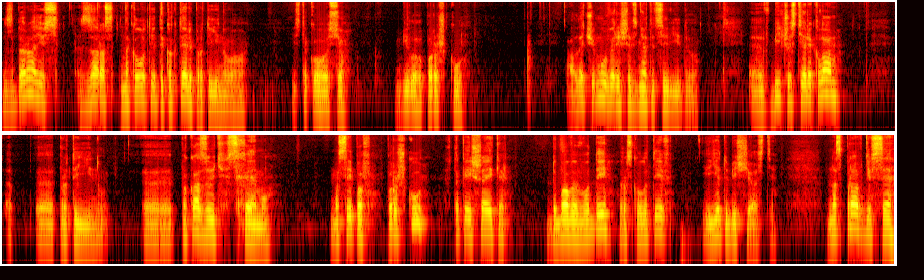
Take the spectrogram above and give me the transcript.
Збираюсь зараз наколотити коктейль протеїнового із такого ось білого порошку. Але чому вирішив зняти це відео? Е, В більшості реклам е, протеїну е, показують схему. Насипав порошку в такий шейкер, додав води, розколотив і є тобі щастя. Насправді все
